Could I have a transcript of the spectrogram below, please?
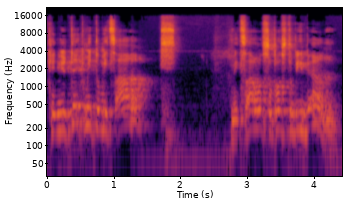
Can you take me to Mitzar? Mitzar was supposed to be burned.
